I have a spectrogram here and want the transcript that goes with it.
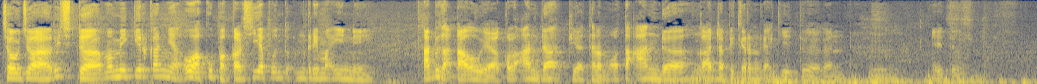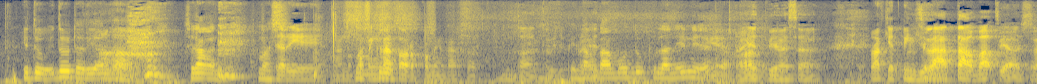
jauh-jauh hari sudah memikirkannya. Oh aku bakal siap untuk menerima ini. Tapi nggak tahu ya. Kalau anda dia dalam otak anda nggak ada pikiran kayak gitu ya kan. Itu. Itu itu dari anda. Silakan mas. Dari anu, Mas komentator, komentator. bintang tamu untuk bulan ini ya? Iya. Rakyat biasa. Rakyat pinggir. Jelata, Pak, biasa.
